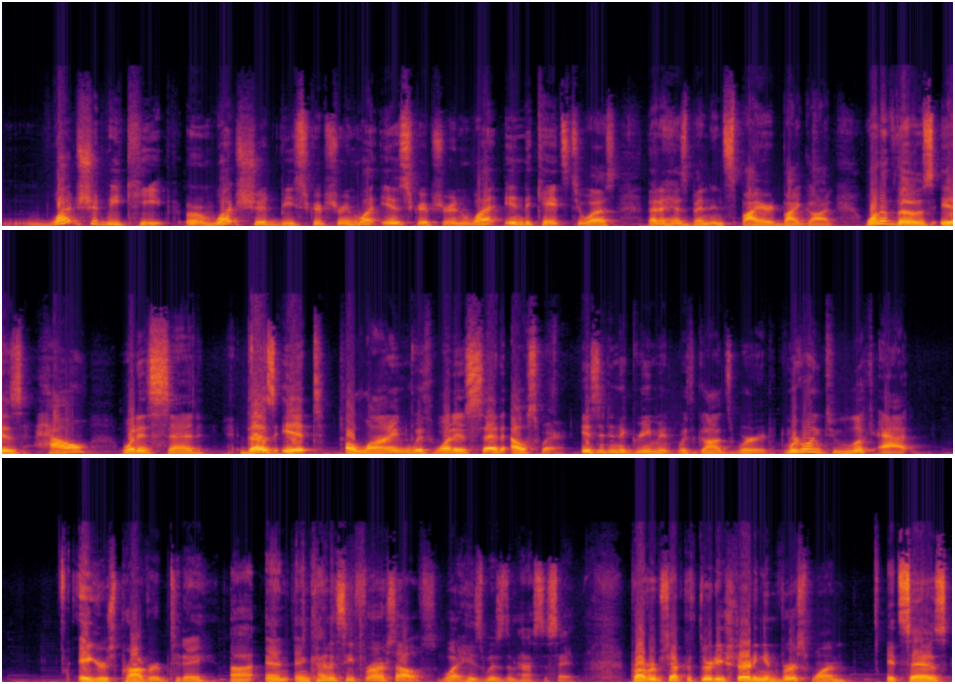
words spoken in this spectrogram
what should we keep or what should be scripture and what is scripture and what indicates to us that it has been inspired by God. One of those is how what is said does it align with what is said elsewhere? Is it in agreement with God's word? We're going to look at Agur's proverb today uh, and, and kind of see for ourselves what his wisdom has to say. Proverbs chapter 30, starting in verse 1, it says,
